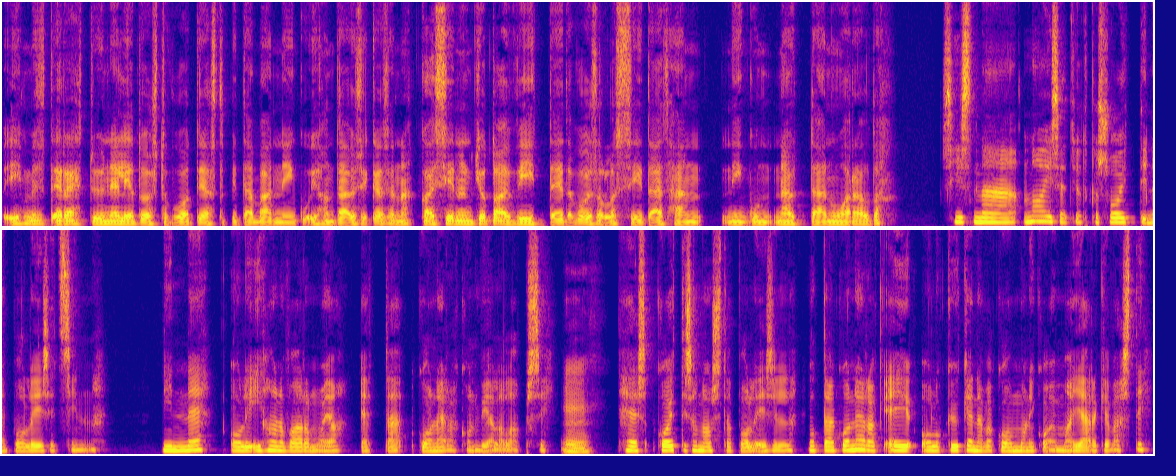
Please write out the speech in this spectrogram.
ihmiset erehtyy 14-vuotiaasta pitämään niin kuin ihan täysikäisenä. Kai siinä nyt jotain viitteitä voisi olla siitä, että hän niin kuin näyttää nuorelta. Siis nämä naiset, jotka soitti ne poliisit sinne, niin ne oli ihan varmoja, että Konerak on vielä lapsi. Mm. He koitti sanoa sitä poliisille, mutta tämä Konerak ei ollut kykenevä kommunikoimaan järkevästi.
